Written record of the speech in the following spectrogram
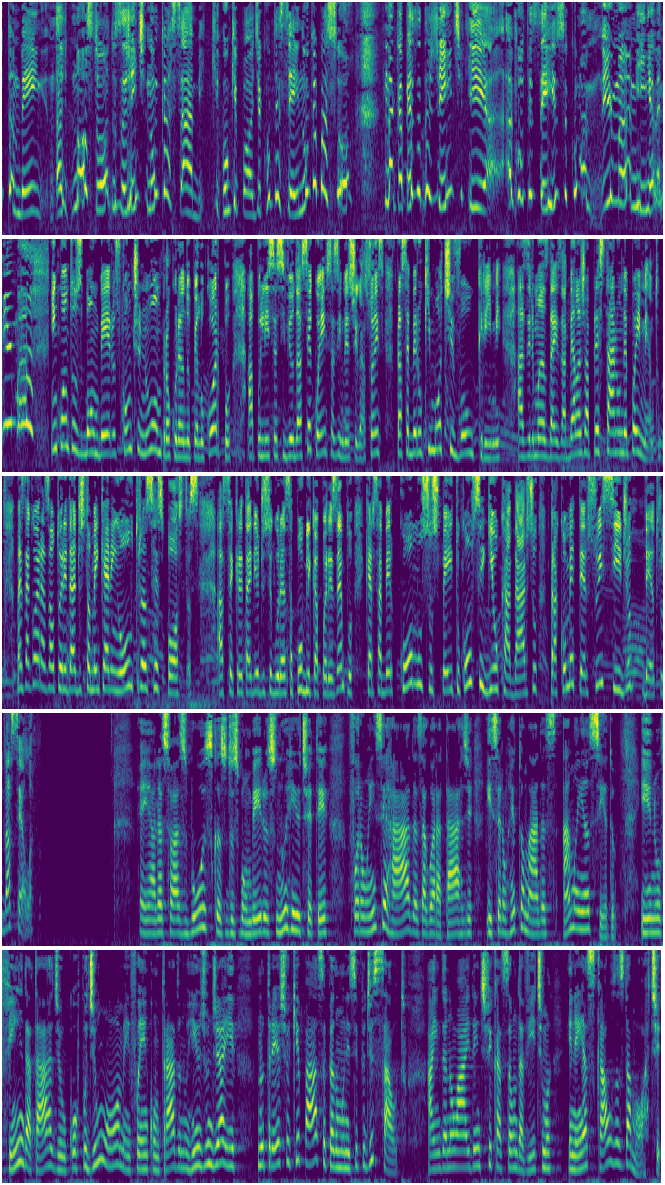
também, nós todos, a gente nunca sabe que, o que pode acontecer e nunca passou na cabeça da gente que acontecer isso com uma irmã minha, ela é minha irmã. Enquanto os bombeiros continuam procurando pelo corpo, a Polícia Civil dá sequência às investigações para saber o que motivou o crime. As irmãs da Isabela já prestaram depoimento, mas agora as autoridades também querem outras respostas. A Secretaria de Segurança Pública, por exemplo, quer saber como o suspeito conseguiu o cadarço para cometer suicídio dentro dentro da cela. É, olha só, as buscas dos bombeiros no Rio Tietê foram encerradas agora à tarde e serão retomadas amanhã cedo. E no fim da tarde, o corpo de um homem foi encontrado no Rio Jundiaí, no trecho que passa pelo município de Salto. Ainda não há identificação da vítima e nem as causas da morte.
